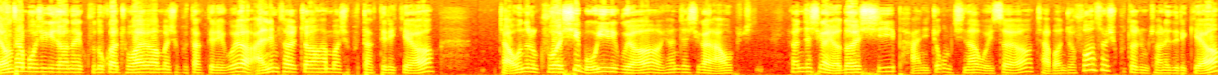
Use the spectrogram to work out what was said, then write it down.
영상 보시기 전에 구독과 좋아요 한 번씩 부탁드리고요. 알림 설정 한 번씩 부탁드릴게요. 자, 오늘은 9월 15일이고요. 현재 시간 9시, 현재 시간 8시 반이 조금 지나고 있어요. 자, 먼저 후원 소식부터 좀 전해드릴게요.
